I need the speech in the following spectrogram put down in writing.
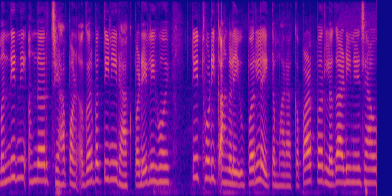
મંદિરની અંદર જ્યાં પણ અગરબત્તીની રાખ પડેલી હોય, તે થોડીક આંગળી ઉપર લઈ તમારા કપાળ પર લગાડીને જાઓ.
